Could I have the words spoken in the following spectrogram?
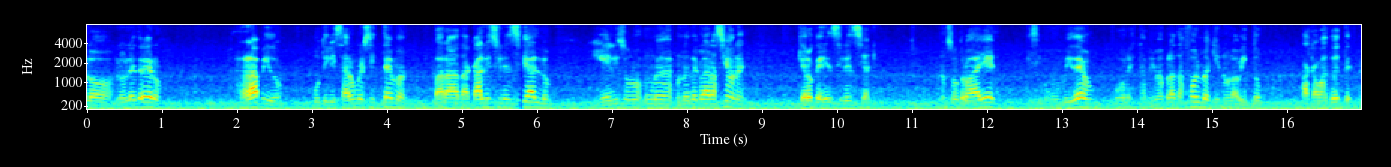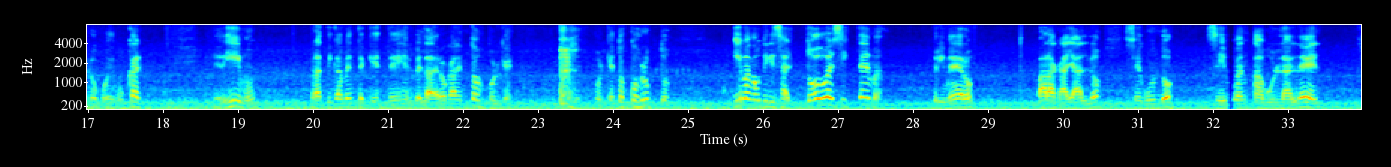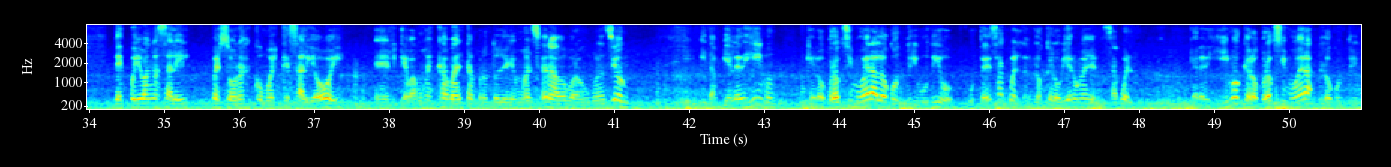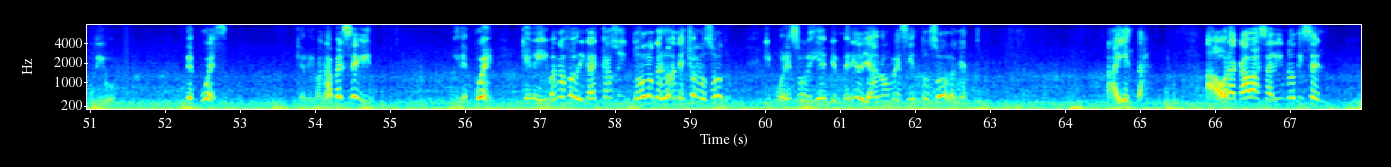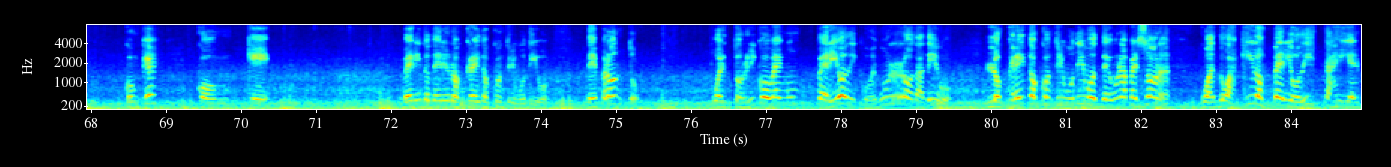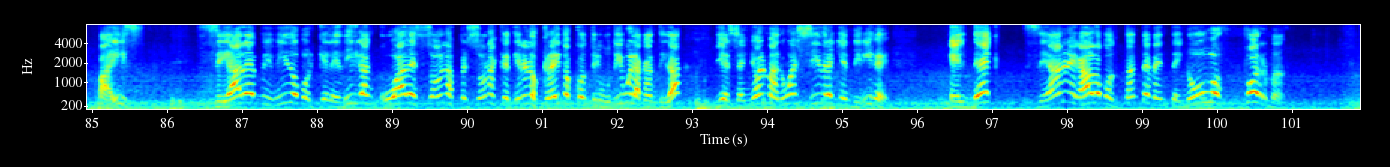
los, letreros, rápido utilizaron el sistema para atacarlo y silenciarlo. Y él hizo unas declaraciones que lo querían silenciar. Nosotros ayer hicimos un video por esta misma plataforma. Quien no lo ha visto acabando este lo puede buscar. le dijimos prácticamente que este es el verdadero calentón. ¿Por qué? Porque estos corruptos iban a utilizar todo el sistema. Primero, para callarlo. Segundo, se iban a burlar de él. Después iban a salir personas como el que salió hoy, el que vamos a escamar tan pronto lleguemos al Senado por acumulación. Y también le dijimos que lo próximo era lo contributivo. ¿Ustedes se acuerdan? Los que lo vieron ayer, ¿se acuerdan? Que le dijimos que lo próximo era lo contributivo. Después, que lo iban a perseguir. Y después, que le iban a fabricar casos y todo lo que nos han hecho a nosotros. Y por eso le dije, bienvenido, ya no me siento solo en esto. Ahí está. Ahora acaba de salir Noticel. ¿Con qué? Con que Benito tiene unos créditos contributivos. De pronto, Puerto Rico ve en un periódico, en un rotativo, los créditos contributivos de una persona cuando aquí los periodistas y el país se ha desvivido porque le digan cuáles son las personas que tienen los créditos contributivos y la cantidad. Y el señor Manuel Sidre, quien dirige el DEC, se ha negado constantemente y no hubo forma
